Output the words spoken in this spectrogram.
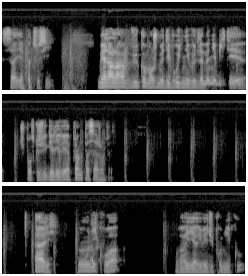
Ça, il n'y a pas de souci. Mais alors là, vu comment je me débrouille au niveau de la maniabilité, euh, je pense que je vais galérer à plein de passages en fait. Allez, on y croit. On va y arriver du premier coup.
